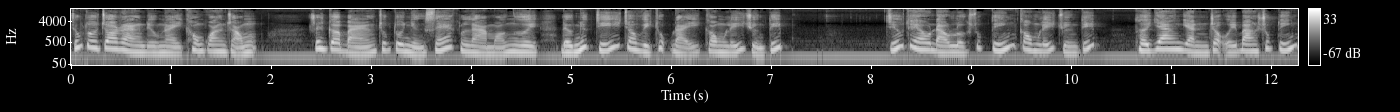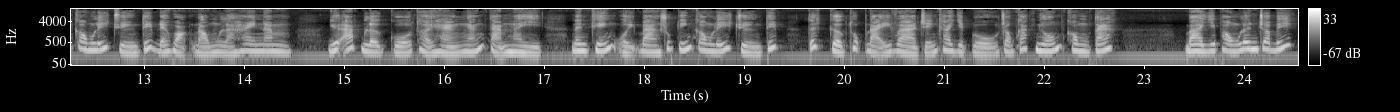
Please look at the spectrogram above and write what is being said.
chúng tôi cho rằng điều này không quan trọng. Trên cơ bản, chúng tôi nhận xét là mọi người đều nhất trí trong việc thúc đẩy công lý chuyển tiếp. Chiếu theo đạo luật xúc tiến công lý chuyển tiếp, thời gian dành cho Ủy ban xúc tiến công lý chuyển tiếp để hoạt động là 2 năm. Dưới áp lực của thời hạn ngắn tạm này, nên khiến Ủy ban xúc tiến công lý chuyển tiếp tích cực thúc đẩy và triển khai dịch vụ trong các nhóm công tác. Bà Diệp Hồng Linh cho biết,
